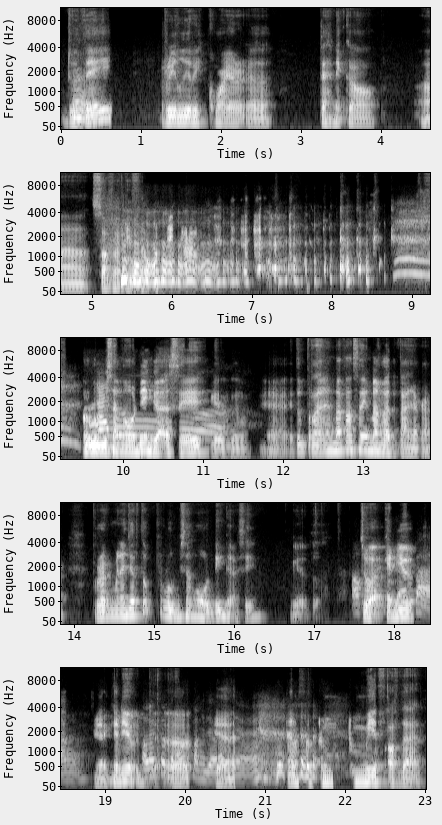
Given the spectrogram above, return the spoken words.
do mm. they really require a technical uh, software developer background perlu Aduh. bisa ngoding nggak sih gitu ya itu pertanyaan bakal sering banget ditanyakan product manager tuh perlu bisa ngoding nggak sih? Gitu. Oh, coba can you yeah, can you uh, yeah, answer the, the myth of that.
